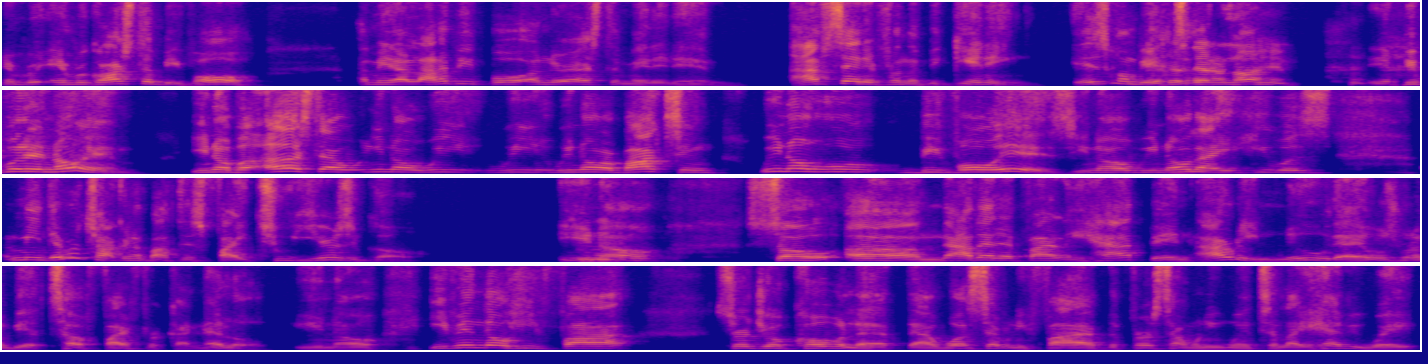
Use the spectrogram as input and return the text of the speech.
in, in regards to Bivol, I mean, a lot of people underestimated him. I've said it from the beginning. It's to be because they don't know him. yeah, people didn't know him. You know, but us that you know, we we we know our boxing. We know who Bivol is. You know, we know mm-hmm. that he was. I mean, they were talking about this fight two years ago. You mm-hmm. know, so um, now that it finally happened, I already knew that it was going to be a tough fight for Canelo. You know, even though he fought Sergio Kovalev at 175 the first time when he went to light heavyweight,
